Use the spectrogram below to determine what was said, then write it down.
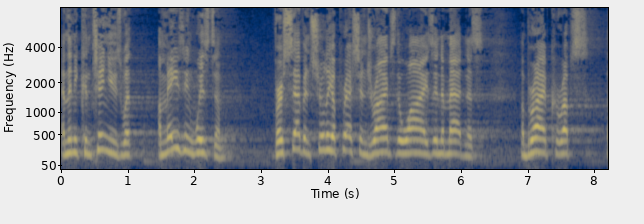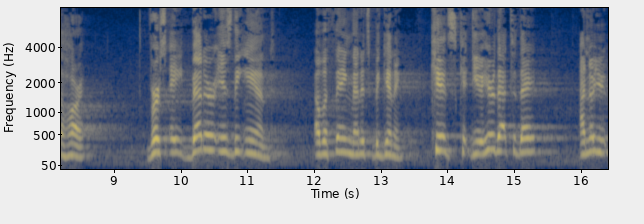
And then he continues with amazing wisdom. Verse 7 Surely oppression drives the wise into madness, a bribe corrupts the heart. Verse 8 Better is the end of a thing than its beginning. Kids, do you hear that today? I know you,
